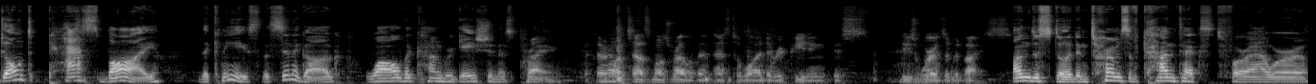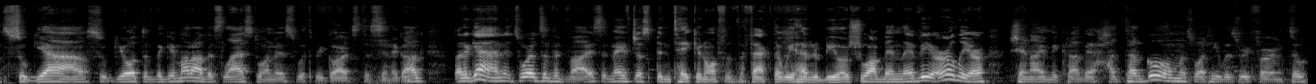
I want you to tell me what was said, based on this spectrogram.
Don't pass by the knis, the synagogue, while the congregation is praying. The third one sounds most relevant as to why they're repeating this these words of advice. Understood. In terms of context for our sugya, sugyot of the Gemara, this last one is with regards to synagogue. But again, it's words of advice. It may have just been taken off of the fact that we had Rabbi Yoshua ben Levi earlier. Shenai Mikrave Had Targum is what he was referring to,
